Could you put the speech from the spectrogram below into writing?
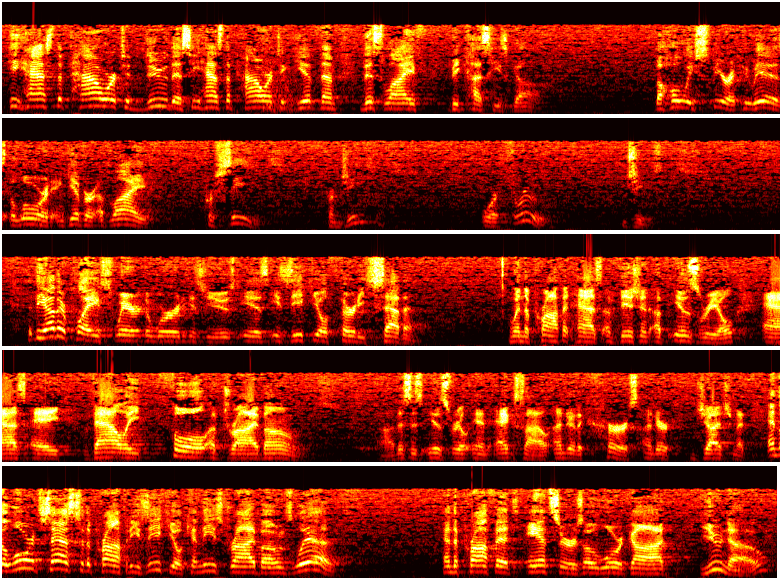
He has the power to do this. He has the power to give them this life because he's God. The Holy Spirit, who is the Lord and giver of life, proceeds from Jesus or through Jesus. The other place where the word is used is Ezekiel 37 when the prophet has a vision of Israel as a valley full of dry bones. Uh, this is Israel in exile, under the curse, under judgment. And the Lord says to the prophet Ezekiel, Can these dry bones live? And the prophet answers, O Lord God, you know.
